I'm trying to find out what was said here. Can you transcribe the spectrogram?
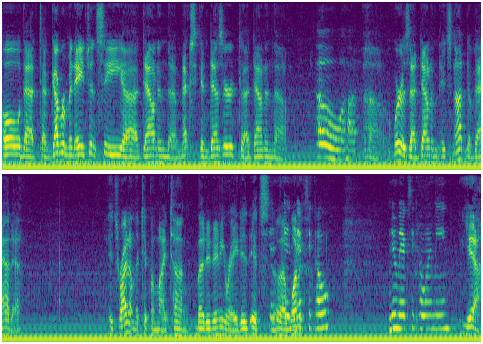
oh, that uh, government agency uh, down in the Mexican desert, uh, down in the. Oh. Uh, where is that? Down in. It's not Nevada. It's right on the tip of my tongue, but at any rate, it, it's in, uh, in one. Mexico. New Mexico, I mean. Yeah,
